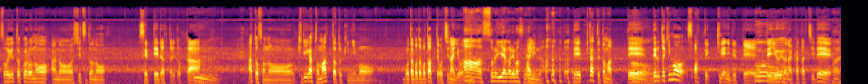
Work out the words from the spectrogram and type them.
そういうところのあの湿度の設定だったりとか、うん。あとその霧が止まった時にもボタボタボタって落ちないようにああそれ嫌がりますね、はい。みんな。でピタッて止まって、うん。出る時もスパッて綺麗に出てうんっていうような形で、はいはい。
